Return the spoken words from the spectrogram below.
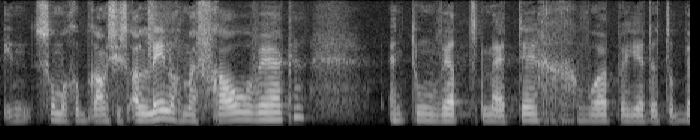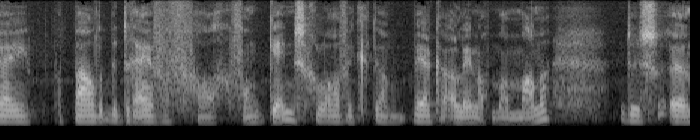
in, sommige branches alleen nog maar vrouwen werken. En toen werd mij tegengeworpen ja, dat er bij bepaalde bedrijven, van, van games geloof ik, daar werken alleen nog maar mannen. Dus uh,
